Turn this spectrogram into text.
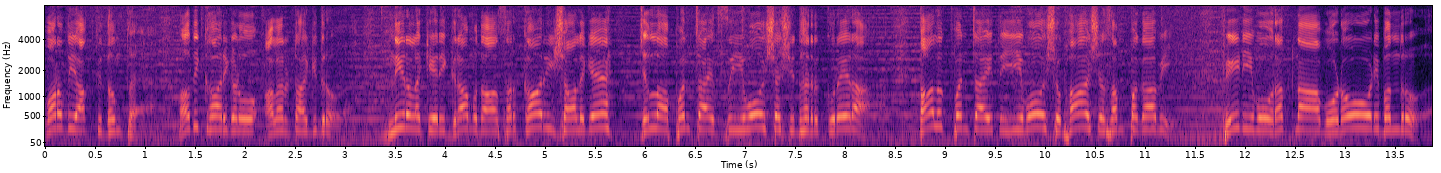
ವರದಿ ಆಗ್ತಿದ್ದಂತೆ ಅಧಿಕಾರಿಗಳು ಅಲರ್ಟ್ ಆಗಿದ್ರು. ನೀರಲಕೇರಿ ಗ್ರಾಮದ ಸರ್ಕಾರಿ ಶಾಲೆಗೆ zilla panchayat CEO Shashidhar Kurera, taluk panchayat EO Subhash Sampagavi, PDO Ratna ಓಡೋಡಿ ಬಂದ್ರು.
